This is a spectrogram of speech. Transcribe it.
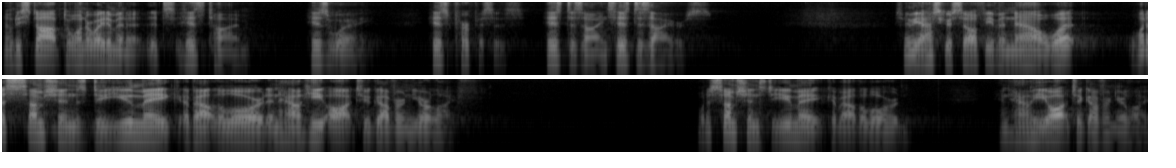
Nobody stopped to wonder wait a minute, it's his time, his way, his purposes, his designs, his desires. So maybe ask yourself even now what, what assumptions do you make about the Lord and how he ought to govern your life? What assumptions do you make about the Lord and how he ought to govern your life?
